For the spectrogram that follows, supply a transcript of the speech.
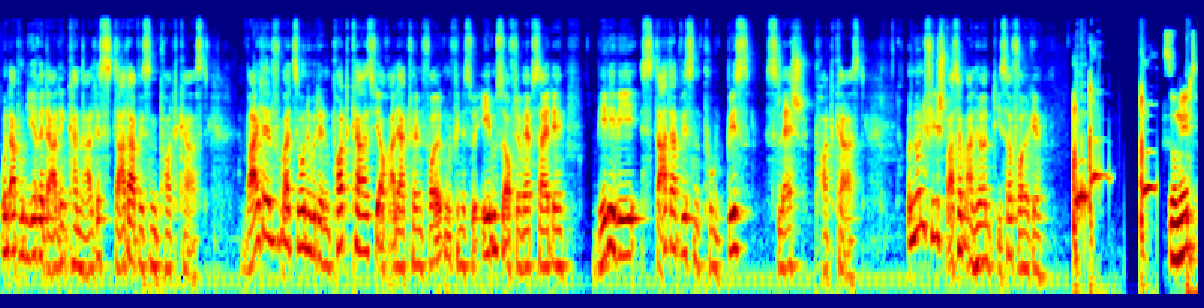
und abonniere da den Kanal des Startup Wissen Podcast. Weitere Informationen über den Podcast wie auch alle aktuellen Folgen findest du ebenso auf der Webseite www.startupwissen.biz slash podcast. Und nun viel Spaß beim Anhören dieser Folge. Somit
